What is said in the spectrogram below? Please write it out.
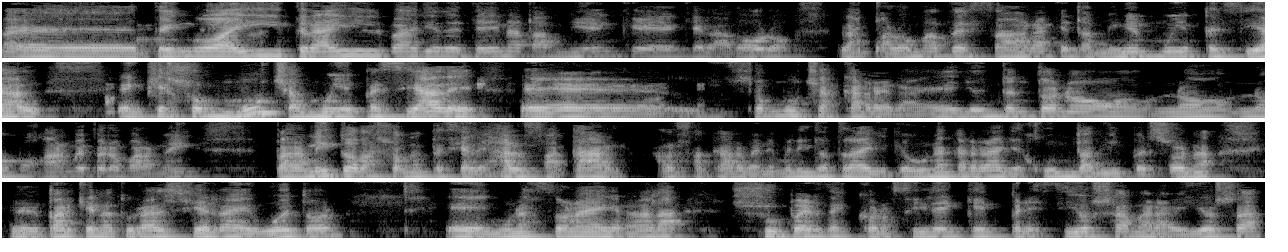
Eh, tengo ahí Trail Valle de Tena también, que, que, la adoro. Las Palomas de Zara, que también es muy especial. Es que son muchas, muy especiales. Son muchas carreras. Yo intento no no, no, mojarme, pero para mí, para mí todas son especiales. Alfa Car, Alfa Car, Benemérito Trail, que es una carrera que junta a mil personas en el Parque Natural Sierra de Huétor, en una zona de Granada súper desconocida y que es preciosa, maravillosa,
